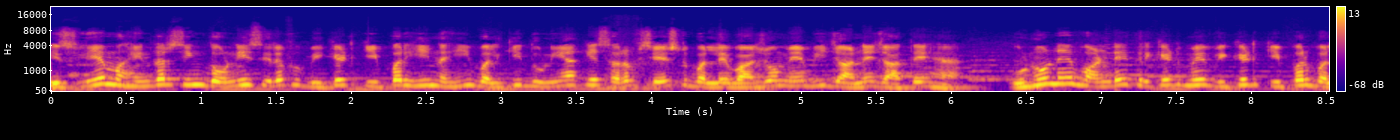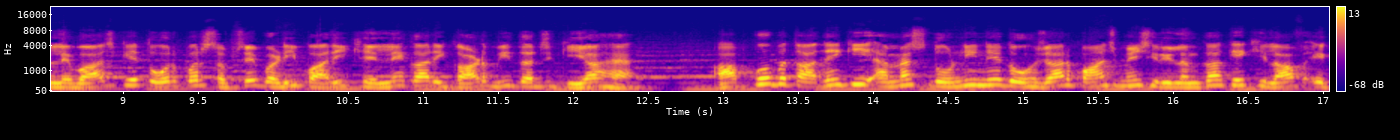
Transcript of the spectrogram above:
इसलिए महेंद्र सिंह धोनी सिर्फ़ विकेट कीपर ही नहीं, बल्कि दुनिया के सर्वश्रेष्ठ बल्लेबाजों में भी जाने जाते हैं। उन्होंने वनडे क्रिकेट में विकेट कीपर बल्लेबाज के तौर पर सबसे बड़ी पारी खेलने का रिकॉर्ड भी दर्ज किया है। आपको बता दें कि एम एस धोनी ने 2005 में श्रीलंका के खिलाफ एक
